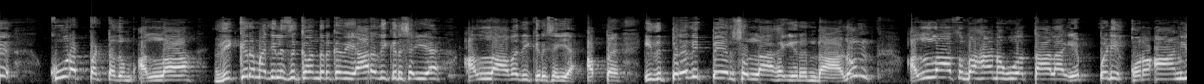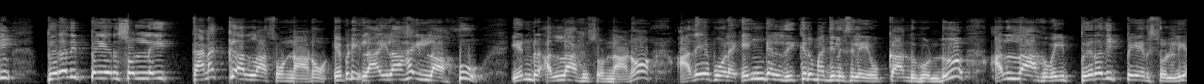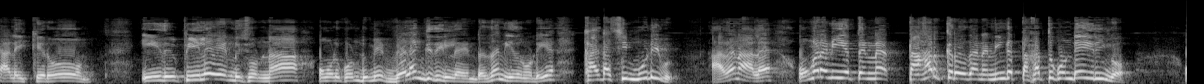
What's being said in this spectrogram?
கூறப்பட்டதும் அல்லாஹ் திக்ரு மஜிலிசுக்கு வந்திருக்கிறது. யார திக்ரு செய்ய? அல்லாஹ் திக்ரு செய்ய. அப்ப இது பிரதி பெயர் சொல்லாக இருந்தாலும் அல்லாஹ் சுபஹானுவத்தாலா எப்படி குரானில் பிரதி பெயர் சொல்லை தனக்கு அல்லாஹ் சொன்னானோ? எப்படி? லா இலாஹ இல்லாஹு என்று அல்லாஹ் சொன்னானோ? அதே போல எங்கள் திக்ரு மஜிலிசிலே உட்கார்ந்து கொண்டு அல்லாஹுவை பிரதி பெயர் சொல்லி அழைக்கிறோம். இது பிழை என்று சொன்னா உங்களுக்கு ஒன்றுமே விளங்குது இல்லை என்றுதான் இதனுடைய கடைசி முடிவு. அதனால உங்களோட நீயத்தை என்ன தகர்க்கிறது தானே? நீங்க தகர்த்து கொண்டே இருங்கோ.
